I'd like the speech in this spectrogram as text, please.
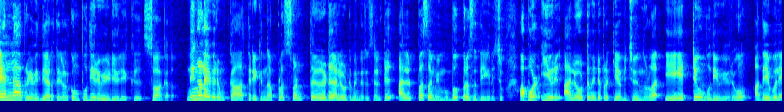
എല്ലാ പ്രിയ വിദ്യാർത്ഥികൾക്കും പുതിയൊരു വീഡിയോയിലേക്ക് സ്വാഗതം. നിങ്ങളേവരും കാത്തിരിക്കുന്ന plus one third allotment result അല്പസമയം മുമ്പ് പ്രസിദ്ധീകരിച്ചു. അപ്പോൾ ഈ ഒരു അലോട്ട്മെന്റ് പ്രഖ്യാപിച്ചു എന്നുള്ള ഏറ്റവും പുതിയ വിവരവും അതേപോലെ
